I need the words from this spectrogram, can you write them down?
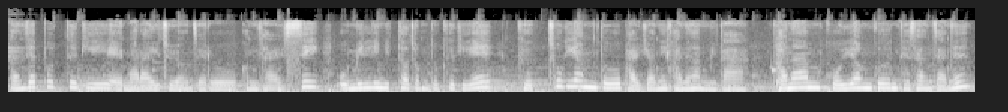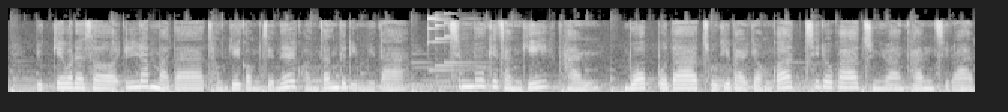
간세포 특이 MRI 조영제로 검사할 시 5mm 정도 크기의 극초기암도 발견이 가능합니다. 간암 고위험군 대상자는 6개월에서 1년마다 정기검진을 권장드립니다. 침묵의 장기, 간. 무엇보다 조기 발견과 치료가 중요한 간 질환.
